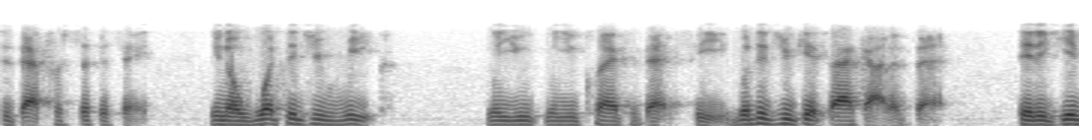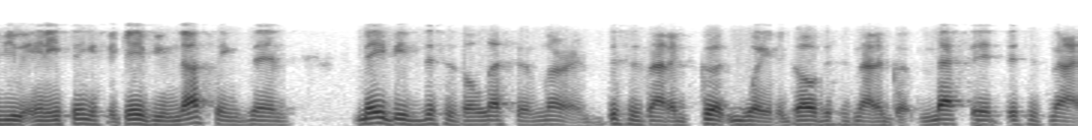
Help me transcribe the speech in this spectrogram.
did that precipitate? You know, what did you reap when you when you planted that seed? What did you get back out of that? Did it give you anything? If it gave you nothing, then maybe this is a lesson learned. This is not a good way to go. This is not a good method. This is not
